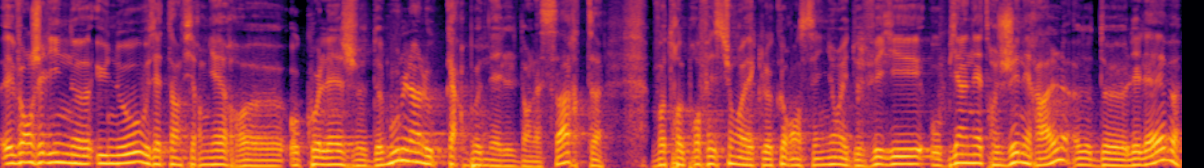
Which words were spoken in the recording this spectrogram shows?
Évangéline Huneau, vous êtes infirmière euh, au collège de Moulins-le-Carbonel dans la Sarthe. Votre profession avec le corps enseignant est de veiller au bien-être général euh, de l'élève.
